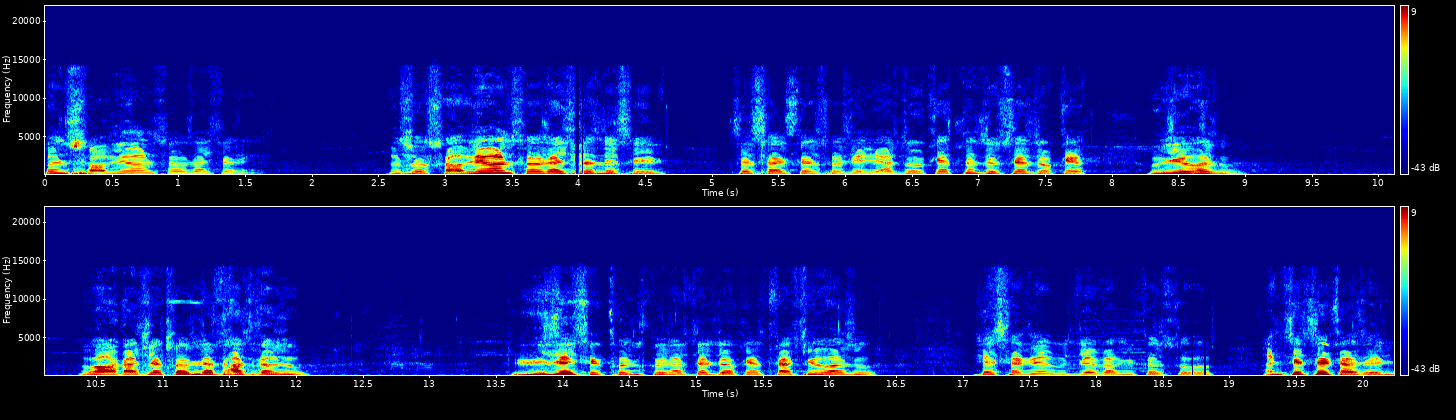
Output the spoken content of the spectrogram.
पण स्वाभिमान सोडायचं नाही. मग तो स्वाभिमान सोडायचं नसेल तर सरकारमध्ये या धोक्यातनं दुसऱ्या धोक्यात उडी मारू वाघाच्या तोंडात हात घालू विदेशी खून कुणाच्या डोक्यात काठी वाजू हे सगळे उद्योग आम्ही करतो. आणि त्याचं कारण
